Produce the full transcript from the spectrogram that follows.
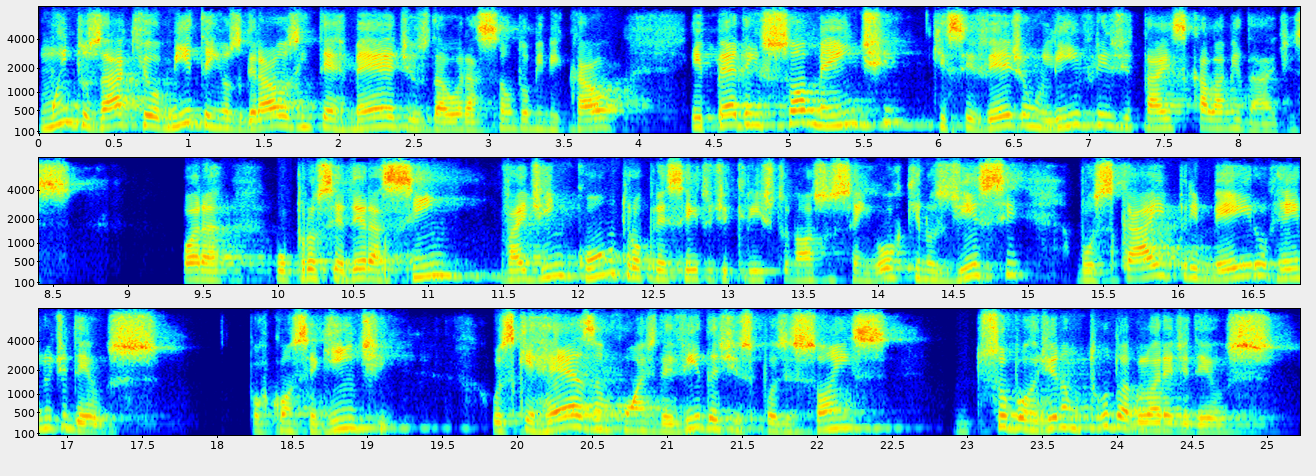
muitos há que omitem os graus intermédios da oração dominical e pedem somente que se vejam livres de tais calamidades. Ora, o proceder assim vai de encontro ao preceito de Cristo nosso Senhor, que nos disse: buscai primeiro o reino de Deus. Por conseguinte, os que rezam com as devidas disposições subordinam tudo à glória de Deus,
